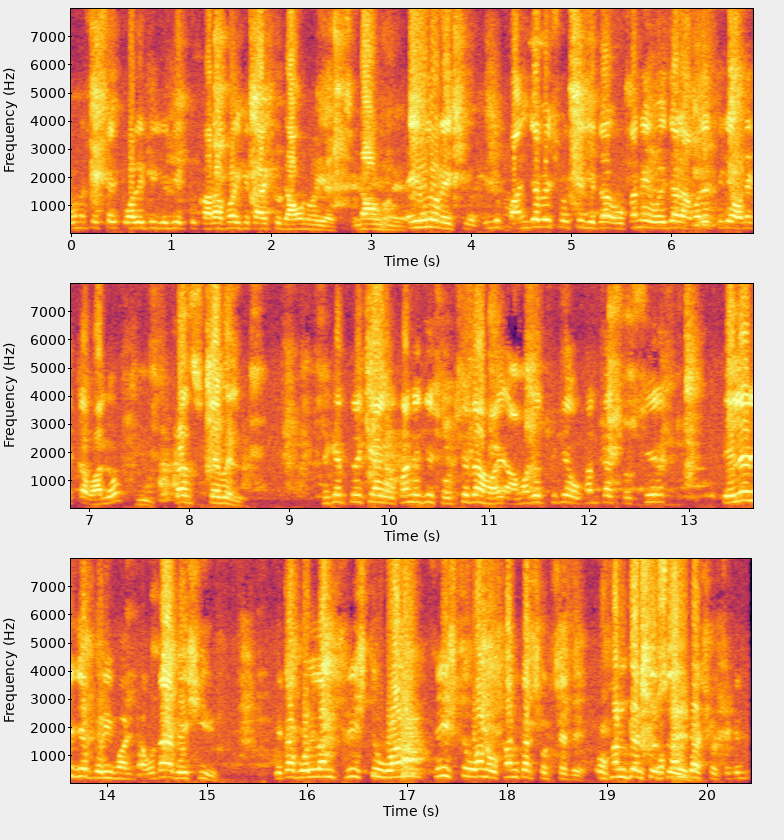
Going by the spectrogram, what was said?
কোনো শস্যের কোয়ালিটি যদি একটু খারাপ হয় সেটা একটু ডাউন হয়ে যাচ্ছে। ডাউন হয়ে এই হলো রেশিও কিন্তু পাঞ্জাবের শস্য যেটা ওখানে ওয়েদার আমাদের থেকে অনেকটা ভালো প্লাস স্টেবল সেক্ষেত্রে কি হয় ওখানে যে সর্ষেটা হয় আমাদের থেকে ওখানকার শস্যের তেলের যে পরিমাণটা ওটা বেশি। যেটা বললাম ত্রিশ টু ওয়ান ত্রিশ টু ওয়ান ওখানকার সর্ষেতে। ওখানকার শস্য কিন্তু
